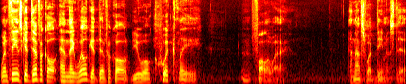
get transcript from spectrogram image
when things get difficult, and they will get difficult, you will quickly fall away. And that's what Demas did.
